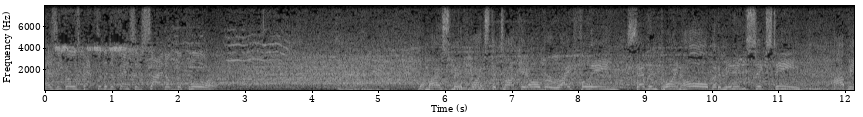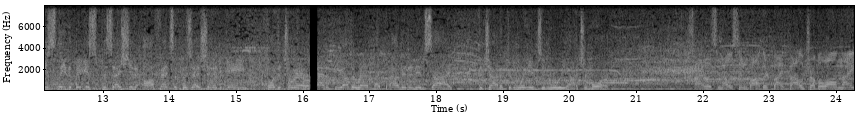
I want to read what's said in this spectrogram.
as he goes back to the defensive side of the floor. Lamont Smith wants to talk it over rightfully. Seven point hole, but a minute and 16. Obviously, the biggest possession, offensive possession of the game for the Torero at the other end by pounding it inside to Johnathan Williams and Rui Hachimura. Silas Melson bothered by foul trouble all night.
